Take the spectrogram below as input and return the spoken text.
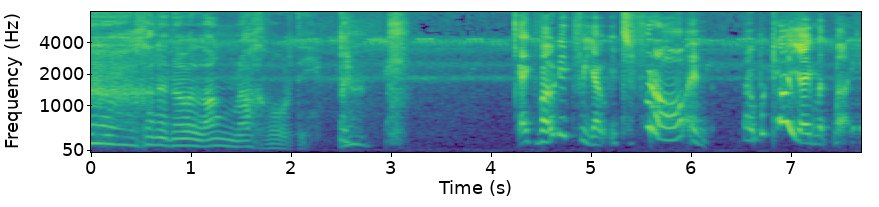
Gaan dit nou 'n lang nag word. Ek wou net vir jou iets vra en nou beklei jy met my.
